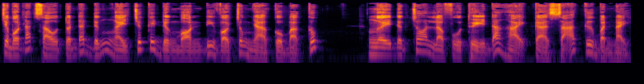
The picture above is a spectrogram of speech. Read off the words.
Chỉ một lát sau, Tuấn đã đứng ngay trước cái đường mòn đi vào trong nhà của bà Cúc. Người được cho là phù thủy đã hại cả xã cư bẩn này.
